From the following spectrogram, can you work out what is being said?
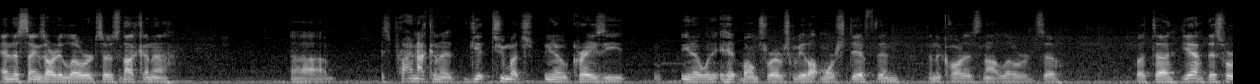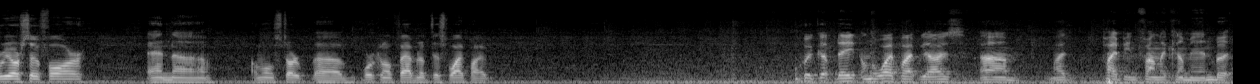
and this thing's already lowered, so it's not gonna, uh, it's probably not gonna get too much, you know, crazy, you know, when it hit bumps wherever, it's gonna be a lot more stiff than, than the car that's not lowered. So, but uh, yeah, this is where we are so far. And uh, I'm gonna start uh, working on fabbing up this Y pipe. Quick update on the Y pipe, guys. Um, my piping finally come in, but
